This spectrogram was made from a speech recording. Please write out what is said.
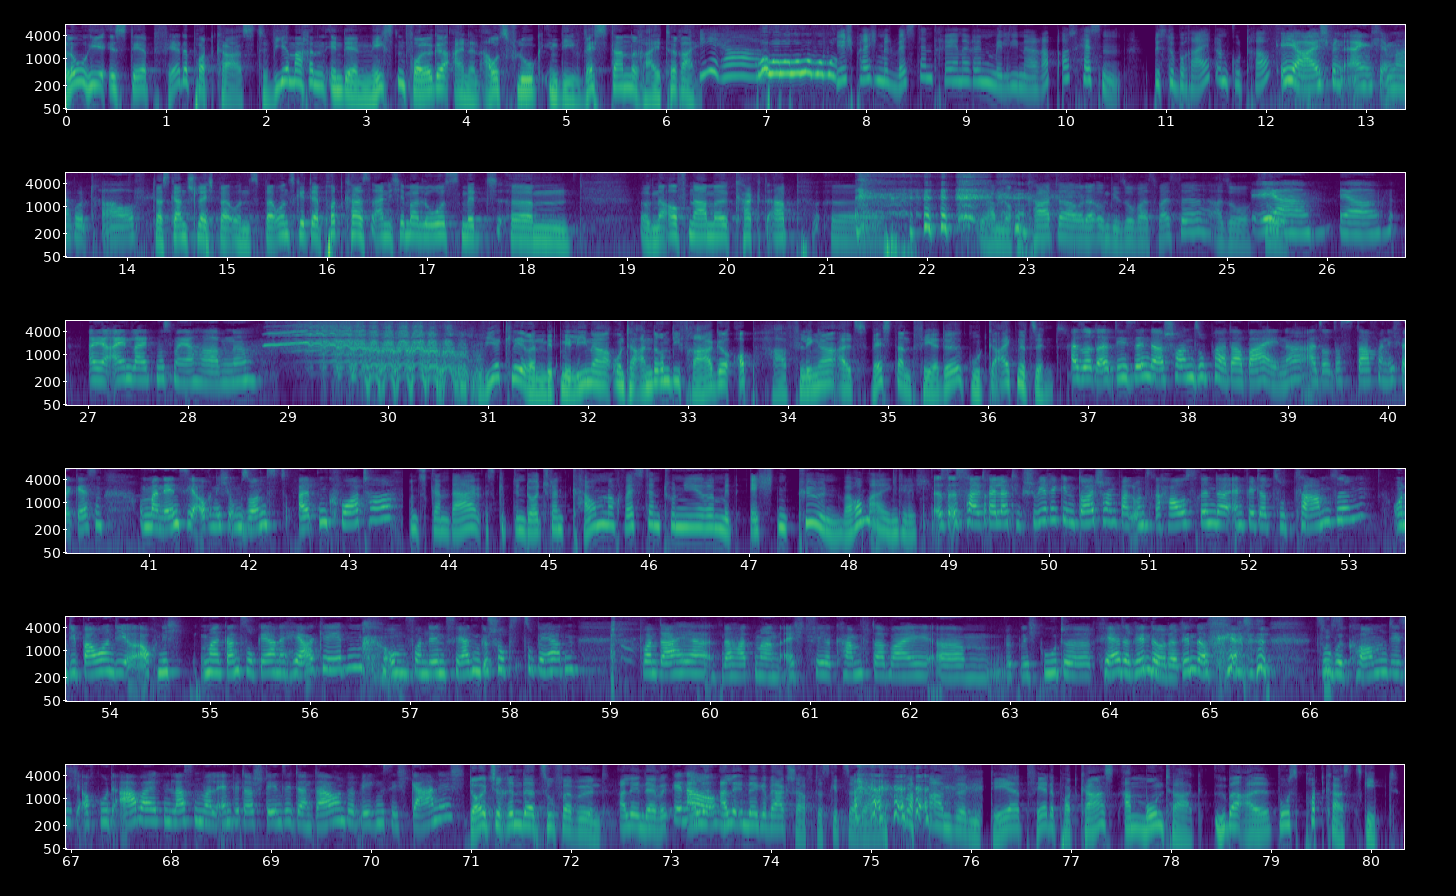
Hallo, hier ist der Pferdepodcast. Wir machen in der nächsten Folge einen Ausflug in die Westernreiterei. Ja. Wir sprechen mit Western-Trainerin Melina Rapp aus Hessen. Bist du bereit und gut drauf? Ja, ich bin eigentlich immer gut drauf. Das ist ganz schlecht bei uns. Bei uns geht der Podcast eigentlich immer los mit ähm, irgendeiner Aufnahme, kackt ab. Äh, wir haben noch einen Kater oder irgendwie sowas, weißt du? Also so. Ja, ja. Ah ja, ein Leid muss man ja haben, ne? Wir klären mit Melina unter anderem die Frage, ob Haflinger als Westernpferde gut geeignet sind. Also da, die sind da schon super dabei, ne? Also das darf man nicht vergessen. Und man nennt sie auch nicht umsonst Alpenquarter. Und Skandal, es gibt in Deutschland kaum noch Western-Turniere mit echten Kühen. Warum eigentlich? Es ist halt relativ schwierig in Deutschland, weil unsere Hausrinder entweder zu zahm sind und die Bauern die auch nicht immer ganz so gerne hergeben, um von den Pferden geschubst zu werden. Von daher, da hat man echt viel Kampf dabei, ähm, wirklich gute Pferderinde oder Rinderpferde zu bekommen, die sich auch gut arbeiten lassen, weil entweder stehen sie dann da und bewegen sich gar nicht. Deutsche Rinder zu verwöhnt. Alle in der, Genau. alle, alle in der Gewerkschaft. Das gibt's ja gar nicht. Wahnsinn. Der Pferdepodcast am Montag. Überall, wo es Podcasts gibt.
